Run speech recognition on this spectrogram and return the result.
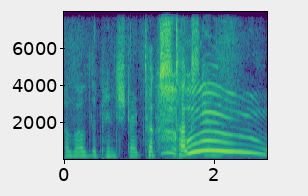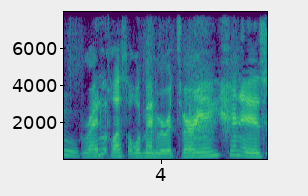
I love the pinstripe. Tux Ooh, red plus old man rivets variation is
